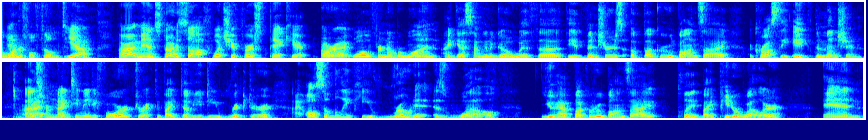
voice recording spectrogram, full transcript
a wonderful film to me. Yeah. All right, man. Start us off. What's your first pick here? All right. Well, for number one, I guess I'm gonna go with uh, the Adventures of Buckaroo Banzai Across the Eighth Dimension. Uh, right. It's from 1984, directed by W.D. Richter. I also believe he wrote it as well. You have Buckaroo Banzai, played by Peter Weller, and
